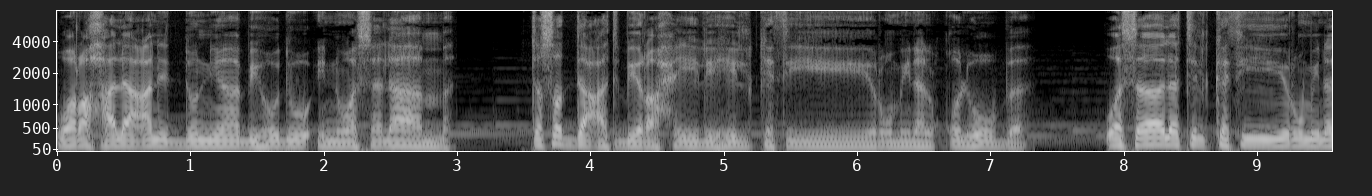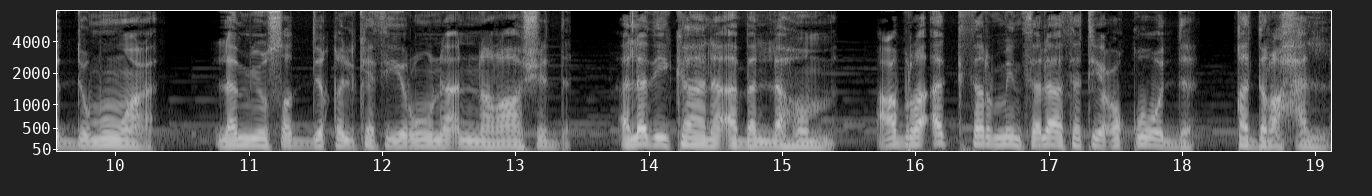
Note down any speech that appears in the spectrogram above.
ورحل عن الدنيا بهدوء وسلام تصدعت برحيله الكثير من القلوب. وسالت الكثير من الدموع. لم يصدق الكثيرون أن راشد الذي كان أبا لهم عبر أكثر من ثلاثة عقود قد رحل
